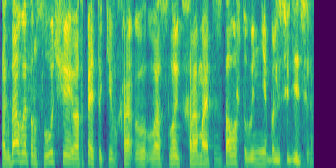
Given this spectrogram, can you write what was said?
тогда в этом случае, вот опять-таки, у вас логика хромает из-за того, что вы не были свидетелем.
